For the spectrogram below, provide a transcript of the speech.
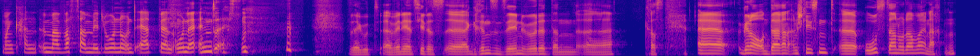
man kann immer Wassermelone und Erdbeeren ohne Ende essen. Sehr gut. Äh, wenn ihr jetzt hier das äh, Grinsen sehen würdet, dann äh, krass. Äh, genau, und daran anschließend äh, Ostern oder Weihnachten?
